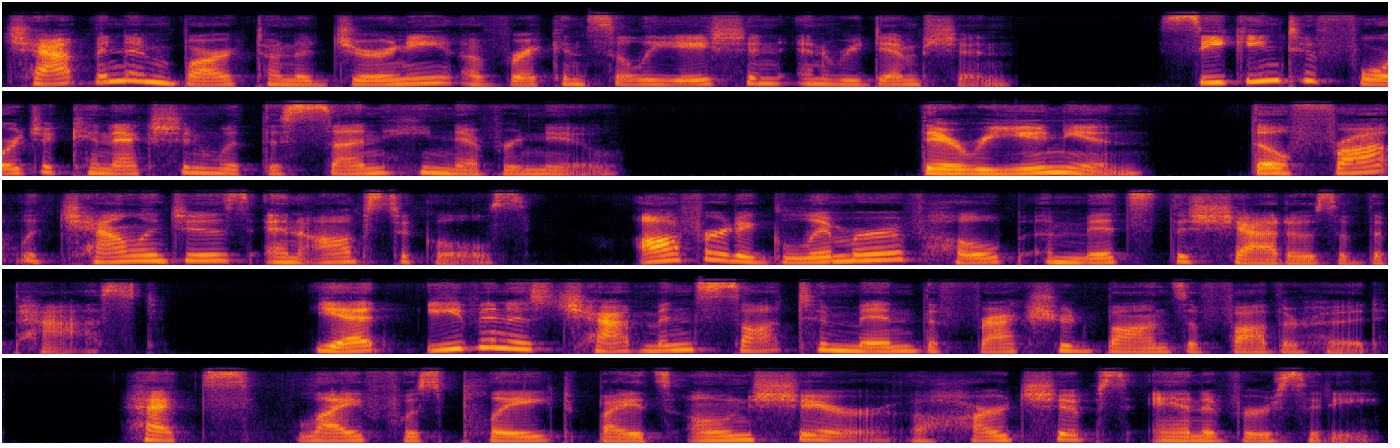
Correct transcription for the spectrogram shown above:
Chapman embarked on a journey of reconciliation and redemption, seeking to forge a connection with the son he never knew. Their reunion, though fraught with challenges and obstacles, offered a glimmer of hope amidst the shadows of the past. Yet, even as Chapman sought to mend the fractured bonds of fatherhood, Hecht's life was plagued by its own share of hardships and adversity.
